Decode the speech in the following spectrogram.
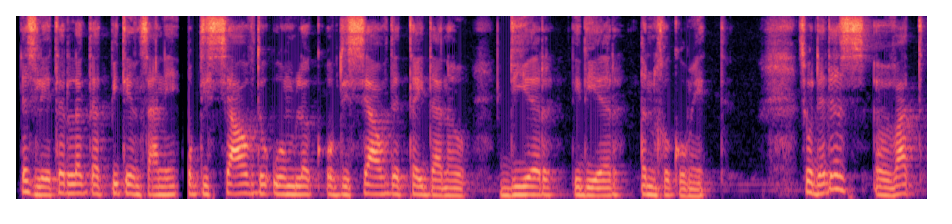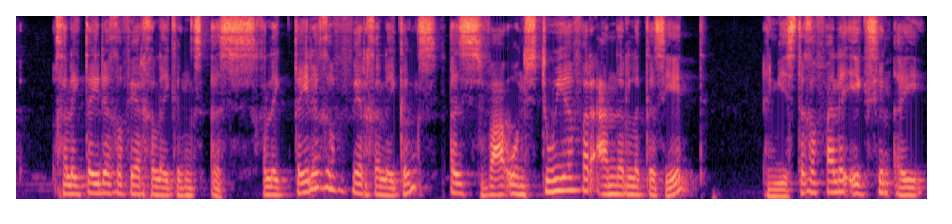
Dis letterlik dat Piet en Sunny op dieselfde oomblik op dieselfde tyd dan nou deur die deur ingekom het. So dit is wat gelyktydige vergelykings is. Gelyktydige vergelykings is waar ons twee veranderlikes het. In meeste gevalle x en y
